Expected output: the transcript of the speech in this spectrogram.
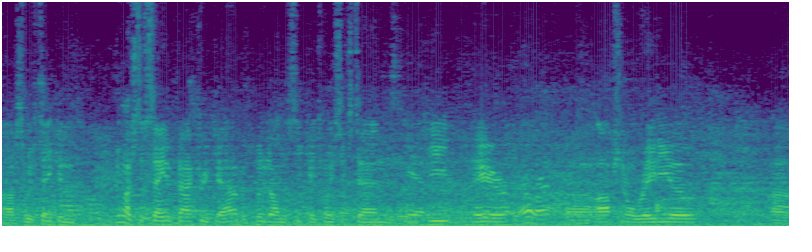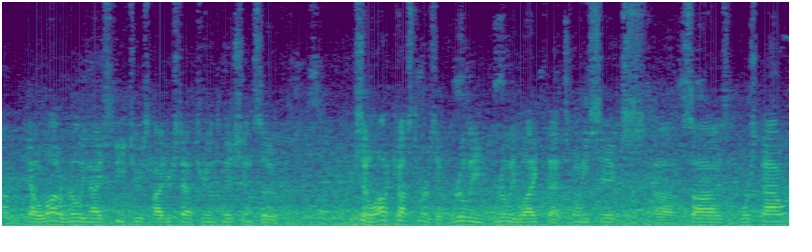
Uh, so we've taken pretty much the same factory cab and put it on the CK2610, Yeah. heat, air, right. uh, optional radio. Um, got a lot of really nice features, hydrostat transmission. So we said a lot of customers have really, really liked that 26 uh, size and horsepower.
